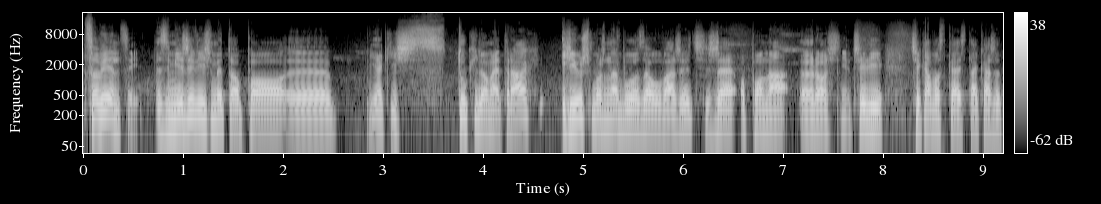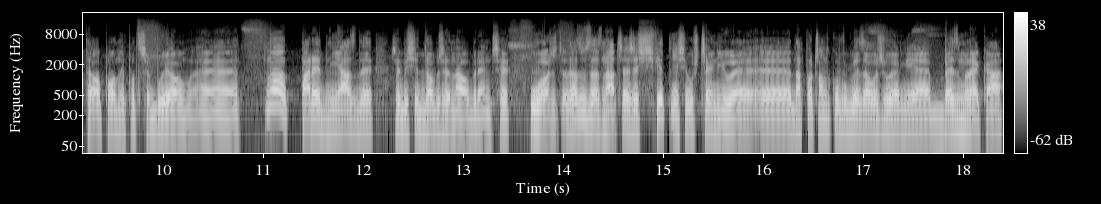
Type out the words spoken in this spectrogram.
Co więcej, zmierzyliśmy to po y, jakichś 100 kilometrach i już można było zauważyć, że opona rośnie. Czyli ciekawostka jest taka, że te opony potrzebują e, no, parę dni jazdy, żeby się dobrze na obręczy ułożyć. Od razu zaznaczę, że świetnie się uszczelniły. E, na początku w ogóle założyłem je bez mleka,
